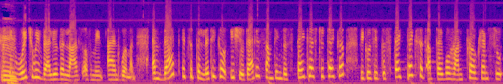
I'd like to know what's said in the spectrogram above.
hmm. in which we value the lives of men and women. And that it's a political issue. That is something the state has to take up because if the state takes it up, they will run programs through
